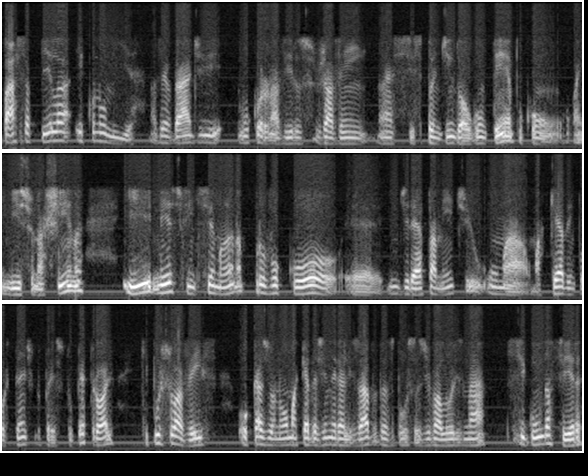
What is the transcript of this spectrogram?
passa pela economia. Na verdade, o coronavírus já vem né, se expandindo há algum tempo, com início na China, e nesse fim de semana provocou é, indiretamente uma, uma queda importante do preço do petróleo, que por sua vez ocasionou uma queda generalizada das bolsas de valores na segunda-feira,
